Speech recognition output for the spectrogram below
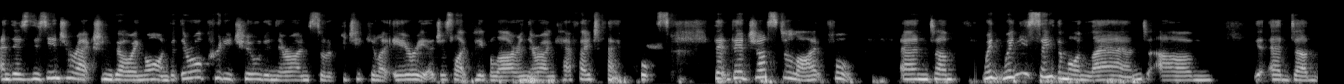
and there's this interaction going on but they're all pretty chilled in their own sort of particular area just like people are in their own cafe tables. They're, they're just delightful. And um, when, when you see them on land um, and um,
